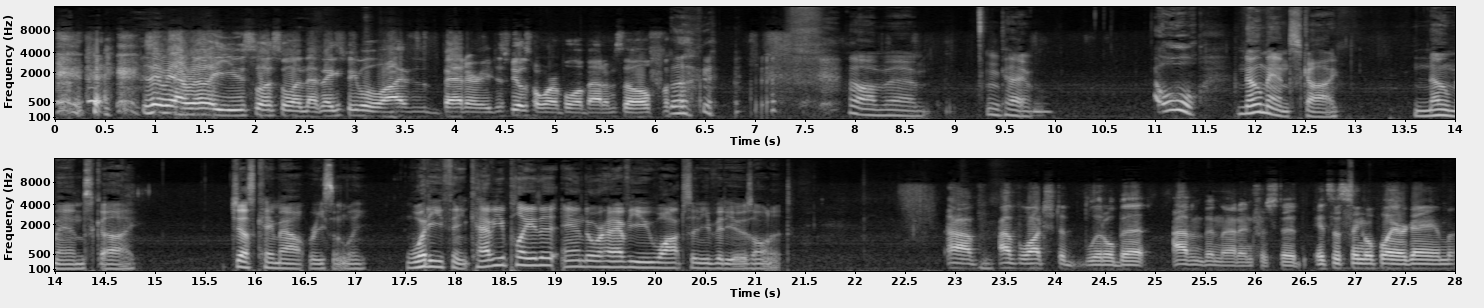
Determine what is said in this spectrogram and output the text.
He's gonna be that really useless one that makes people's lives better. He just feels horrible about himself. oh man. Okay. Oh, No Man's Sky. No Man's Sky just came out recently. What do you think? Have you played it and or have you watched any videos on it? I've I've watched a little bit. I haven't been that interested. It's a single player game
